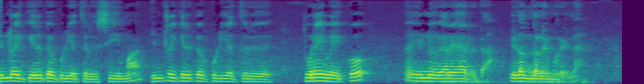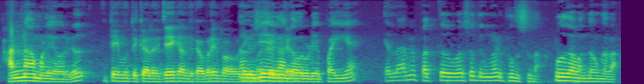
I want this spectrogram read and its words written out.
இன்றைக்கு இருக்கக்கூடிய திரு சீமா இன்றைக்கு இருக்கக்கூடிய திரு துரை வைகோ இன்னும் வேற யார் இருக்கா? இளம் தலைமுறையில். அண்ணாமலை அவர்கள் தேமுதிக விஜயகாந்துக்கு அப்புறம் இப்போ விஜயகாந்த் அவருடைய பையன். எல்லாமே பத்து வருஷத்துக்கு முன்னாடி புதுசு தான். புதுதாக வந்தவங்க தான்.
